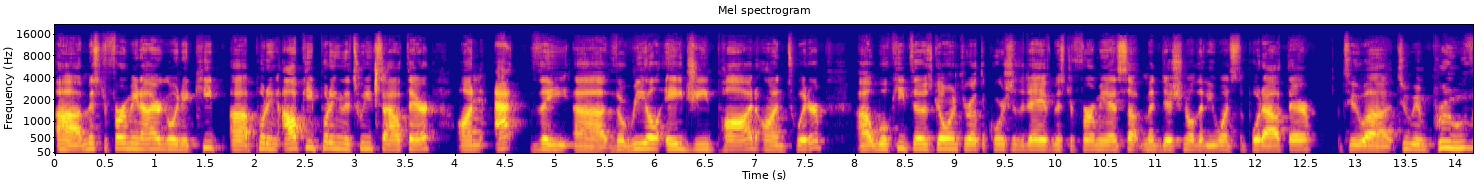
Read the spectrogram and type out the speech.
Uh, Mr. Fuhrmy and I are going to keep uh, putting. I'll keep putting the tweets out there on at the uh, the real AG Pod on Twitter. Uh, we'll keep those going throughout the course of the day. If Mr. Fuhrmy has something additional that he wants to put out there to uh, to improve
